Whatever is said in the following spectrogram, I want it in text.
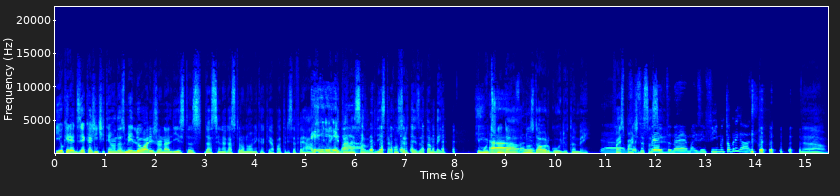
E eu queria dizer que a gente tem uma das melhores jornalistas da cena gastronômica, que é a Patrícia Ferraz, que tem que estar nessa lista com certeza também. Que muitos ah, dá, nos dá orgulho também. Ah, Faz parte é dessa suspeito, né? Mas enfim, muito obrigada. Não,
